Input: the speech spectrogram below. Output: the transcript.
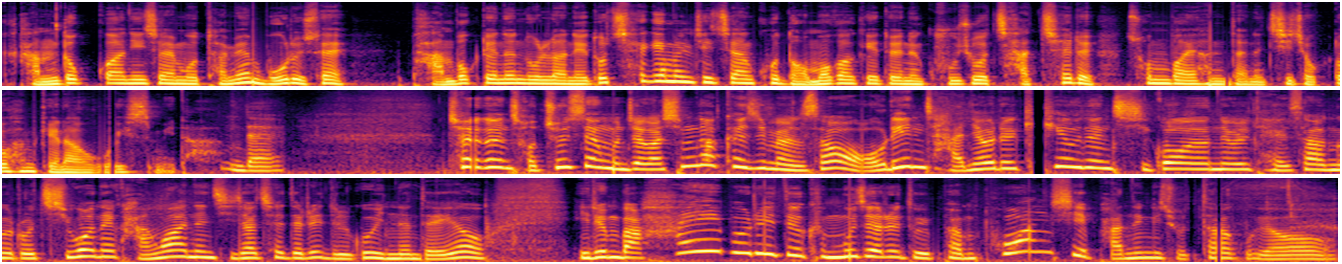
감독관이 잘못하면 모르쇠, 반복되는 논란에도 책임을 지지 않고 넘어가게 되는 구조 자체를 손봐야 한다는 지적도 함께 나오고 있습니다. 네. 최근 저출생 문제가 심각해지면서 어린 자녀를 키우는 직원을 대상으로 지원을 강화하는 지자체들이 늘고 있는데요. 이른바 하이브리드 근무제를 도입한 포항시 반응이 좋다고요.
